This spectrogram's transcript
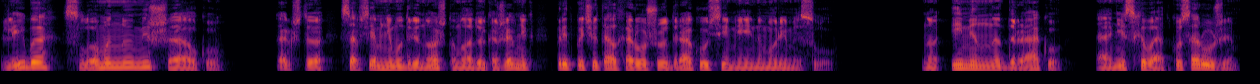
Либо сломанную мешалку. Так что совсем не мудрено, что молодой кожевник предпочитал хорошую драку семейному ремеслу. Но именно драку, а не схватку с оружием.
